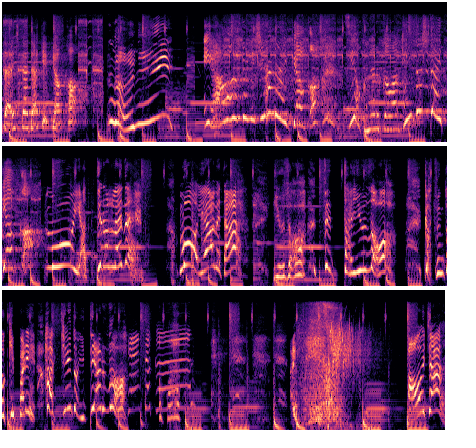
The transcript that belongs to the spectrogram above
伝いしただけぴょこなにいや本当に知らないぴょこ強くなるかはケント次第ぴょこもうやってらんないぜ。もうやめた。言うぞ。絶対言うぞ。ガツンときっぱりはっきりと言ってやるぞ。はい葵ちゃん。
